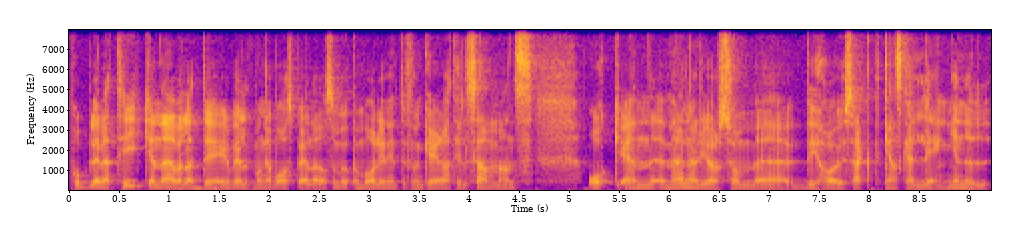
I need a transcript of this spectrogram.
Problematiken är väl att det är väldigt många bra spelare som uppenbarligen inte fungerar tillsammans. Och en manager som eh, vi har ju sagt ganska länge nu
